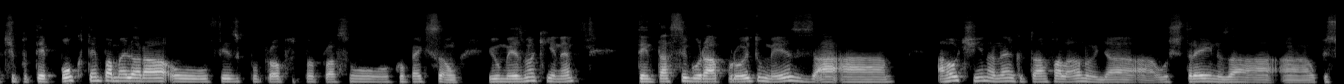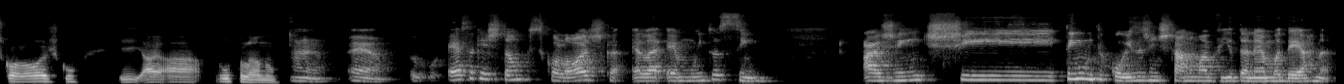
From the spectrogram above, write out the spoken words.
tipo, ter pouco tempo para melhorar o físico para pro próximo competição. E o mesmo aqui, né? Tentar segurar por oito meses a, a, a, rotina, né? Que tu tava falando, a, os treinos, a, a, o psicológico e a, a, o plano. É, é, essa questão psicológica, ela é muito assim. A gente tem muita coisa, a gente está numa vida, né, moderna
